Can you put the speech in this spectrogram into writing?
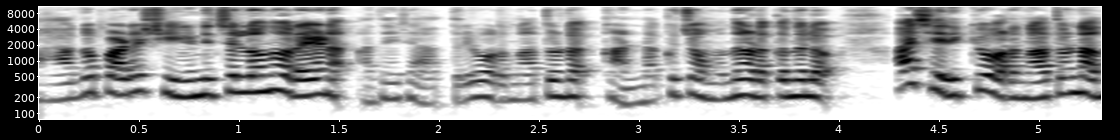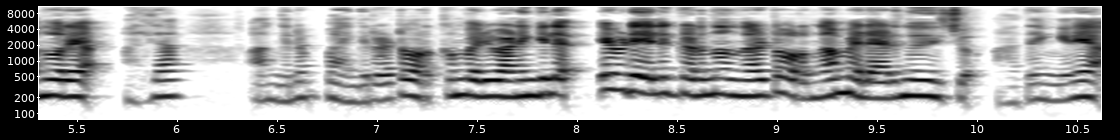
ആകെപ്പാടെ ക്ഷീണിച്ചല്ലോ എന്ന് പറയണം. അതെ രാത്രി ഉറങ്ങാത്തോണ്ട് കണ്ണൊക്കെ ചുമന്ന് കിടക്കുന്നല്ലോ. ആ ശരിക്കും ഉറങ്ങാത്തോണ്ടാന്ന് പറയാ. അല്ല അങ്ങനെ ഭയങ്കരമായിട്ട് ഉറക്കം വരുവാണെങ്കിൽ എവിടെയെങ്കിലും കിടന്ന് നന്നായിട്ട് ഉറങ്ങാൻ മേലായിരുന്നു ചോദിച്ചു. അതെങ്ങനെയാ?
